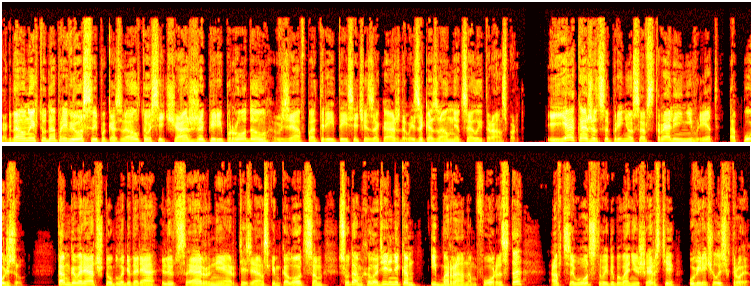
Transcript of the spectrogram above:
Когда он их туда привез и показал, то сейчас же перепродал, взяв по три тысячи за каждого, и заказал мне целый транспорт. И я, кажется, принес Австралии не вред, а пользу. Там говорят, что благодаря люцерне, артезианским колодцам, судам-холодильникам и баранам Фореста овцеводство и добывание шерсти увеличилось втрое.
